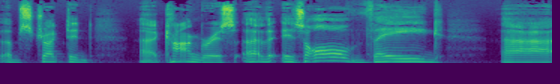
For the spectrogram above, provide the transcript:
obstructed uh, Congress? Uh, it's all vague, uh,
